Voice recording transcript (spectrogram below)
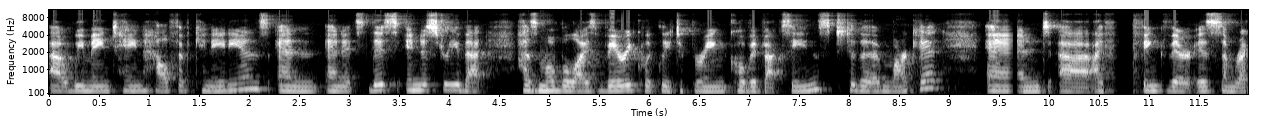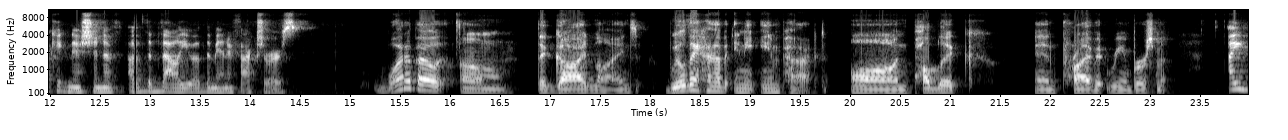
Uh, we maintain health of Canadians, and, and it's this industry that has mobilized very quickly to bring COVID vaccines to the market. And uh, I think there is some recognition of, of the value of the manufacturers. What about um, the guidelines? Will they have any impact on public and private reimbursement? I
